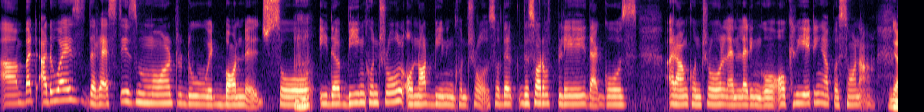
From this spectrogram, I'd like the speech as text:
Um, but otherwise, the rest is more to do with bondage. So Mm-hmm. either being in control or not being in control. So the the sort of play that goes around control and letting go or creating a persona. Yeah.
